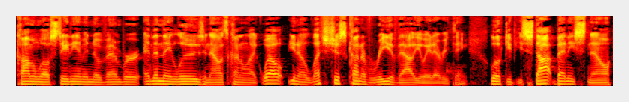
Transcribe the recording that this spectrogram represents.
Commonwealth Stadium in November, and then they lose, and now it's kind of like, well, you know, let's just kind of reevaluate everything. Look, if you stop Benny Snell,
